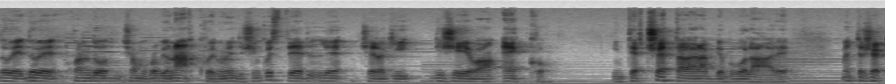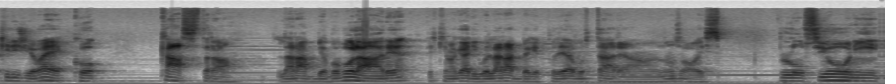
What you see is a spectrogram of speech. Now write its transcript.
Dove, dove quando diciamo proprio nacque il Movimento 5 Stelle c'era chi diceva ecco, intercetta la rabbia popolare, mentre c'è chi diceva ecco, castra la rabbia popolare, perché magari quella rabbia che poteva portare a, non so, esplosioni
